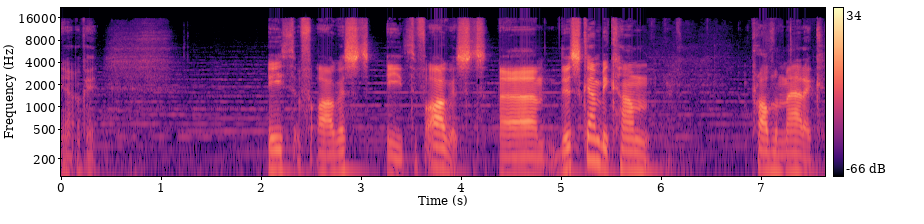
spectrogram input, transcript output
Yeah, okay. 8th of August, 8th of August. Um, this can become problematic.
